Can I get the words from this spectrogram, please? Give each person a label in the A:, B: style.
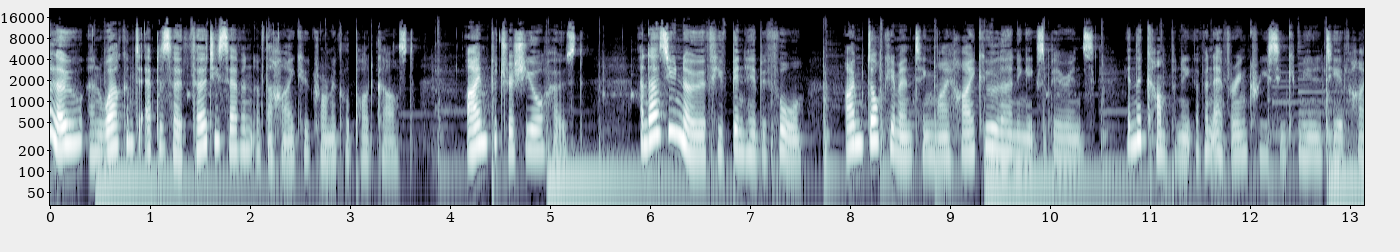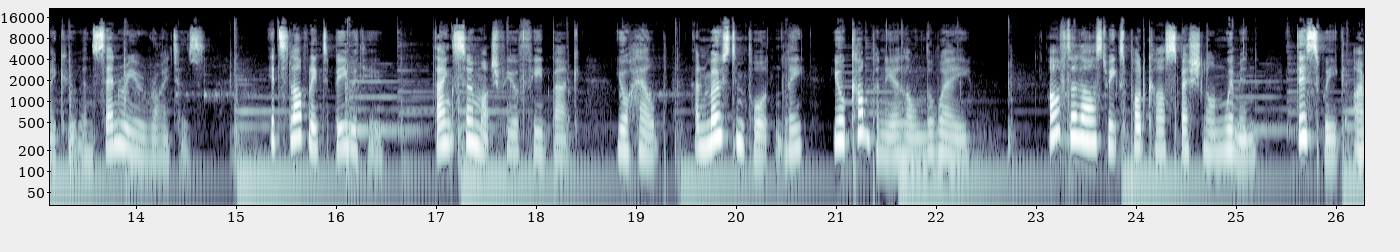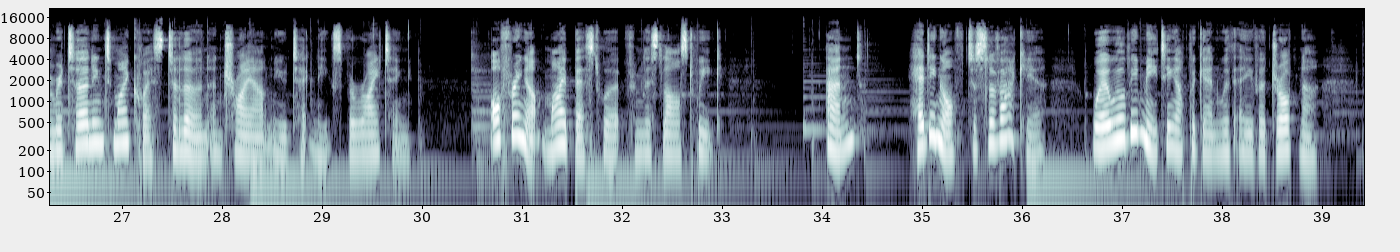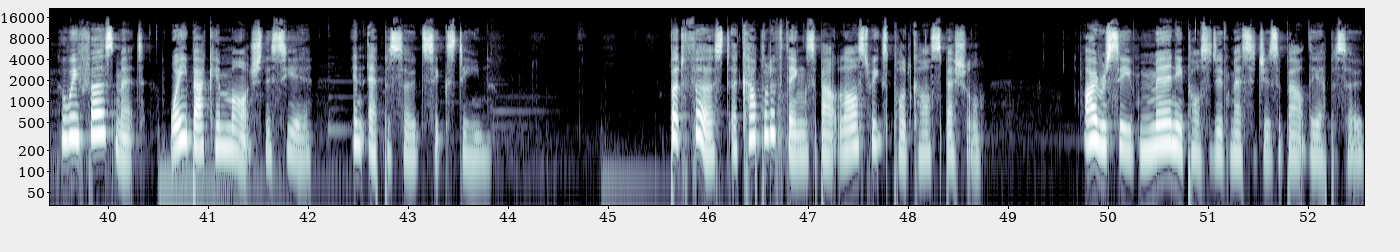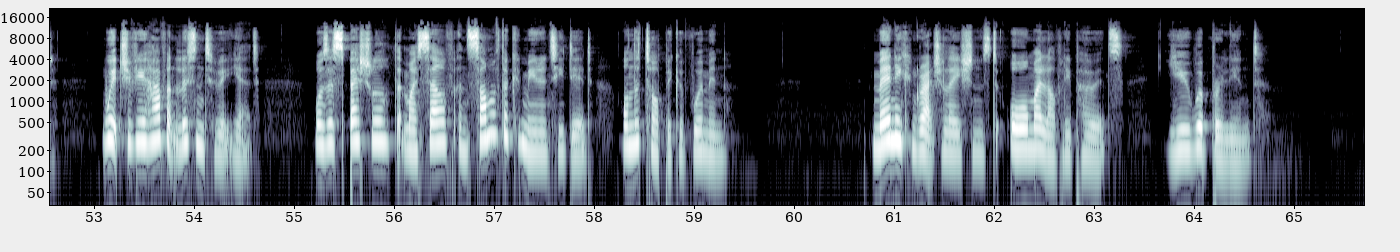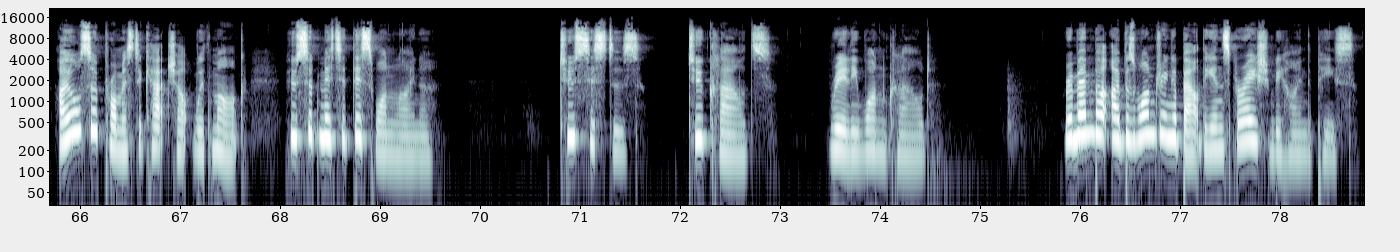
A: Hello, and welcome to episode 37 of the Haiku Chronicle podcast. I'm Patricia, your host, and as you know if you've been here before, I'm documenting my haiku learning experience in the company of an ever increasing community of haiku and senryu writers. It's lovely to be with you. Thanks so much for your feedback, your help, and most importantly, your company along the way. After last week's podcast special on women, this week I'm returning to my quest to learn and try out new techniques for writing, offering up my best work from this last week, and heading off to Slovakia, where we'll be meeting up again with Ava Drobna, who we first met way back in March this year in episode 16. But first, a couple of things about last week's podcast special. I received many positive messages about the episode, which, if you haven't listened to it yet, was a special that myself and some of the community did on the topic of women. Many congratulations to all my lovely poets. You were brilliant. I also promised to catch up with Mark, who submitted this one liner Two sisters, two clouds, really one cloud. Remember, I was wondering about the inspiration behind the piece.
